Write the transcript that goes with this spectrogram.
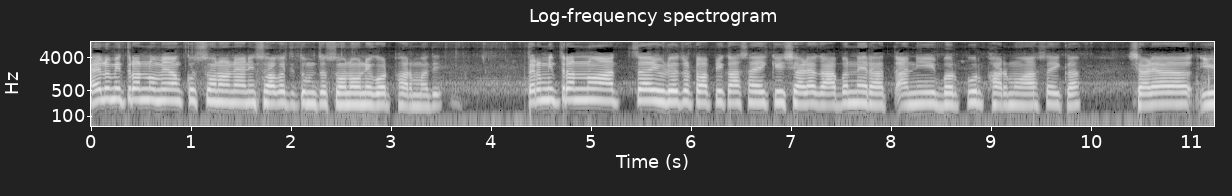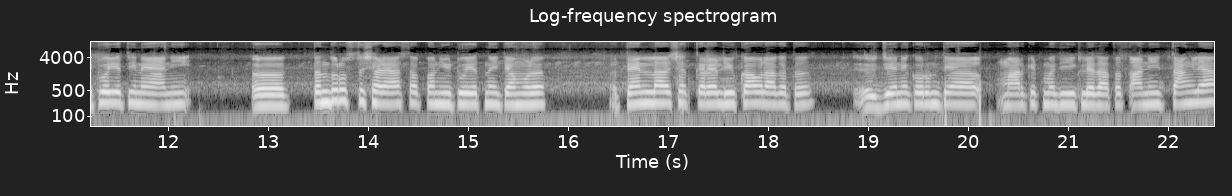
हॅलो मित्रांनो मी अंकुश सोनवणे आणि स्वागत आहे तुमचं सोनवणे गोट फार्ममध्ये. तर मित्रांनो आजचा व्हिडिओचा टॉपिक असा आहे की शाळा गाभण नाही राहत आणि भरपूर फार्म असं आहे का? शाळा इटो येते नाही आणि तंदुरुस्त शाळा असतात पण इटो येत नाही. त्यामुळं त्यांना शेतकऱ्याला विकावं लागतं जेणेकरून त्या मार्केटमध्ये विकल्या जातात आणि चांगल्या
